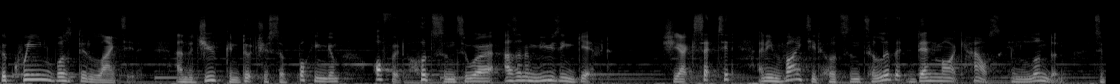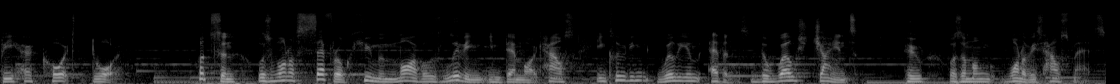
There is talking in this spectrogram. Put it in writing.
the Queen was delighted, and the Duke and Duchess of Buckingham offered Hudson to her as an amusing gift. She accepted and invited Hudson to live at Denmark House in London to be her court dwarf. Hudson was one of several human marvels living in Denmark House, including William Evans, the Welsh giant, who was among one of his housemates.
